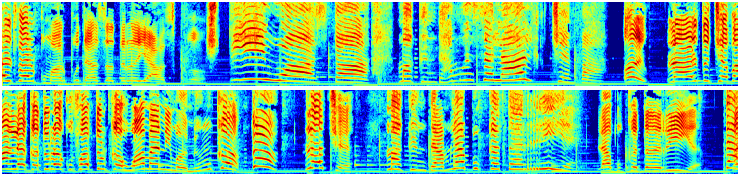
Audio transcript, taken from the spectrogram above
Altfel cum ar putea să trăiască Știu asta Mă gândeam însă la altceva Ei, La altceva în legătură cu faptul că oamenii mănâncă? Da La ce? Mă gândeam la bucătărie La bucătărie da.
